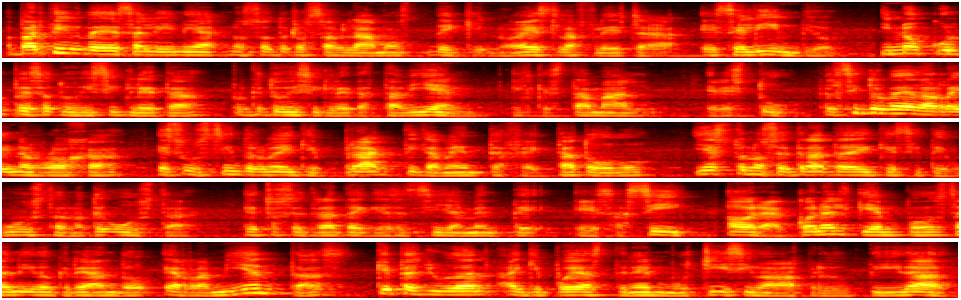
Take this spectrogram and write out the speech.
A partir de esa línea nosotros hablamos de que no es la flecha, es el indio. Y no culpes a tu bicicleta porque tu bicicleta está bien, el que está mal eres tú. El síndrome de la reina roja es un síndrome que prácticamente afecta a todo. Y esto no se trata de que si te gusta o no te gusta, esto se trata de que sencillamente es así. Ahora, con el tiempo se han ido creando herramientas que te ayudan a que puedas tener muchísima más productividad.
